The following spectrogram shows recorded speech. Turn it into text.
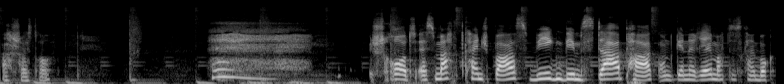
Ach, scheiß drauf. Schrott. Es macht keinen Spaß wegen dem Star Park und generell macht es keinen Bock.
